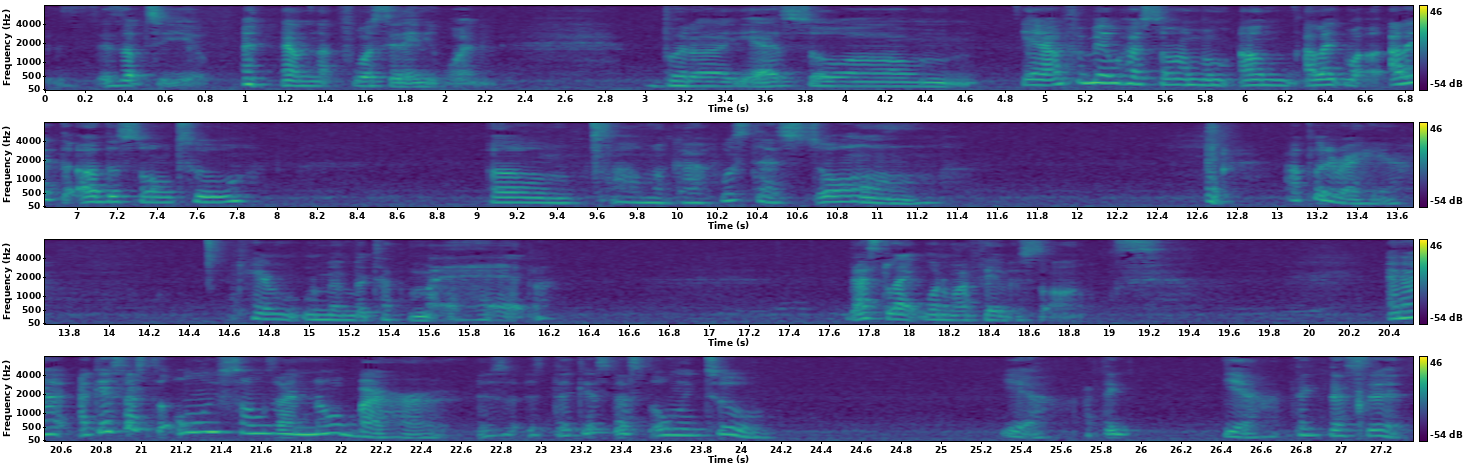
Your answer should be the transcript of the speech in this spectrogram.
it's, it's, up to you. I'm not forcing anyone. But uh yeah so um yeah i'm familiar with her song. Um, i like my, i like the other song too. Um oh my god what's that song? I'll put it right here. I can't remember the top of my head. That's like one of my favorite songs. And I, I guess that's the only songs I know by her. I guess that's the only two. Yeah, I think, yeah, I think that's it.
